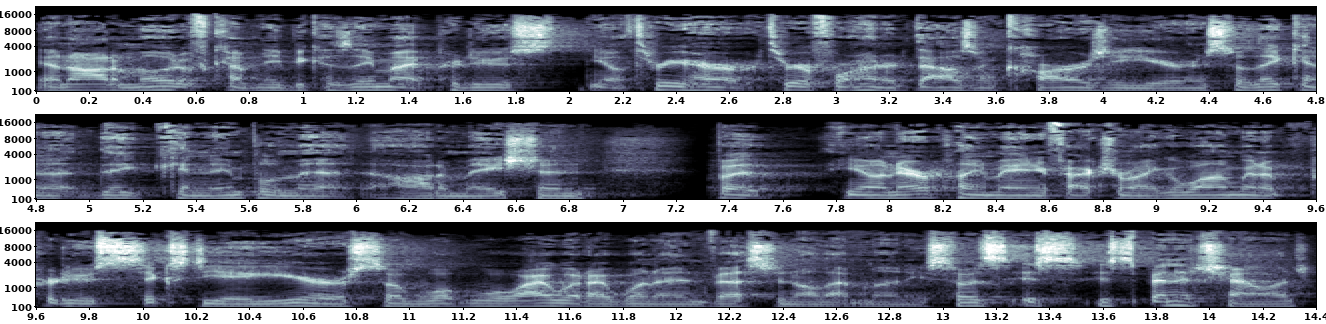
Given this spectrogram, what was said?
an automotive company because they might produce, you know, three or 400,000 cars a year. And so they can, they can implement automation. But, you know, an airplane manufacturer might go, well, I'm going to produce 60 a year. So why would I want to invest in all that money? So it's, it's, it's been a challenge.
